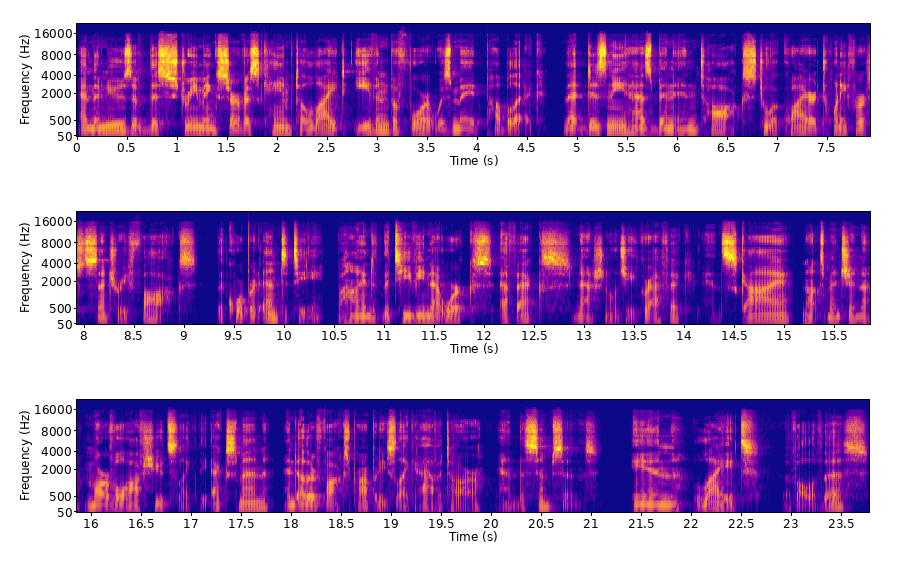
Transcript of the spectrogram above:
And the news of this streaming service came to light even before it was made public that Disney has been in talks to acquire 21st Century Fox, the corporate entity behind the TV networks FX, National Geographic, and Sky, not to mention Marvel offshoots like the X Men, and other Fox properties like Avatar and The Simpsons. In light of all of this,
